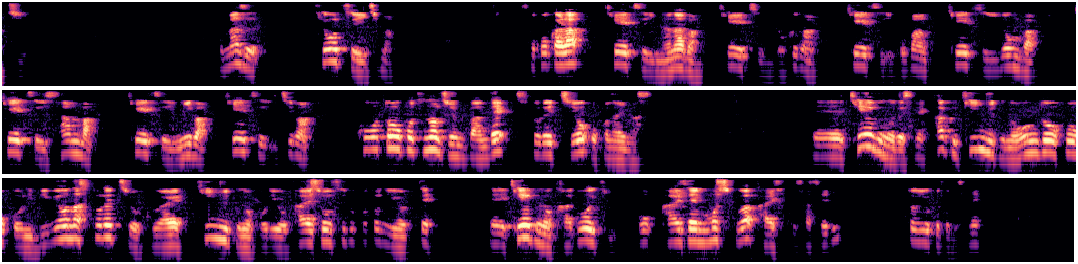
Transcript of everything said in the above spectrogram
まず、胸椎1番、そこから頸椎7番、頸椎6番、頸椎5番、頸椎4番、頸椎3番、頸椎2番、頸椎1番、後頭骨の順番でストレッチを行います。えー、頸部のですね、各筋肉の運動方向に微妙なストレッチを加え、筋肉の凝りを解消することによって、えー、頸部の可動域を改善もしくは回復させるということですね。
